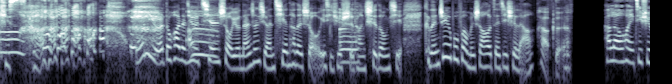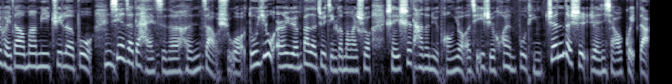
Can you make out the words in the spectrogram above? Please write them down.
，kiss 他。我女儿的话呢，就是牵手，有男生喜欢牵她的手，一起去食堂吃东西。可能这个部分我们稍后再继续聊。好的。Hello，欢迎继续回到妈咪俱乐部。现在的孩子呢，很早熟哦，读幼儿园罢了就已经跟妈妈说谁是他的女朋友，而且一直换不停，真的是人小鬼大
